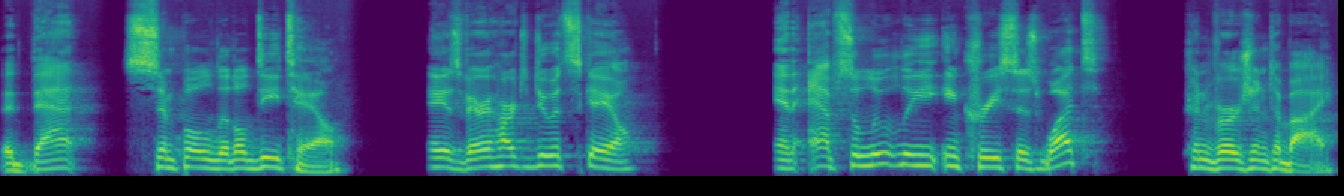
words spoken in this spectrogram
that that simple little detail A is very hard to do at scale and absolutely increases what? conversion to buy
